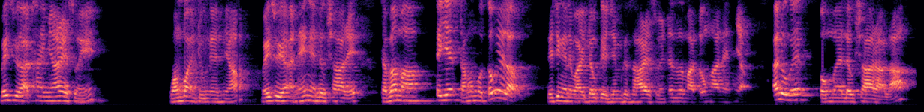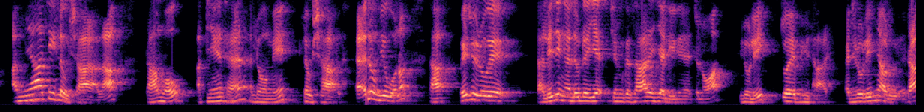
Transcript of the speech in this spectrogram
မိတ်ဆွေကအထိုင်များတယ်ဆိုရင်1.2နဲ့နှောက်မိတ်ဆွေကအနည်းငယ်လှုပ်ရှားတယ်တပတ်မှာတစ်ရက်ဒါမှမဟုတ်3ရက်လောက်လေ့ကျင့်ခန်းတွေပါလုပ်တယ် gym ကစားရဲဆိုရင်တစ်သက်မှာ3-5နဲ့နှောက်အဲ့လိုပဲပုံမှန်လှုပ်ရှားတာလားအများကြီးလှုပ်ရှားတာလားဒါမှမဟုတ်အပြင်းထန်အလွန်မင်းလှုပ်ရှားတယ်အဲအဲ့လိုမျိုးပေါ့နော်ဒါမိတ်ဆွေတို့ရဲ့ ဒါလေ့ကျင့်ခန်းလုပ်တဲ့ရက် gym ကစားတဲ့ရက်တွေနဲ့ကျွန်တော်ကဒီလိုလေးတွဲပေးထားတယ်အဲဒီလိုလေးမြောက်လို့ရတယ်ဒါ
